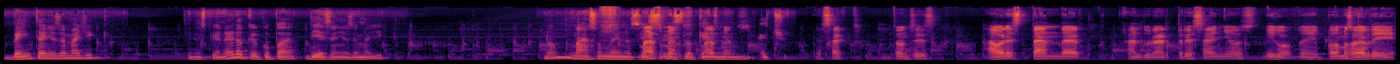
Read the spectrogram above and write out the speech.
20 años de Magic. Tienes Pionero que ocupa 10 años de Magic. ¿No? Más o menos más es, menos, lo que han hecho. Exacto. Entonces, ahora estándar, al durar 3 años, digo, eh, podemos hablar de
